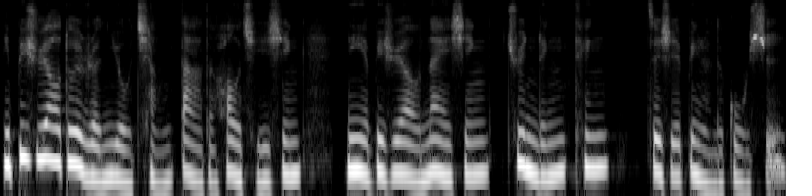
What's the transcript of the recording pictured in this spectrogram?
你必须要对人有强大的好奇心，你也必须要有耐心去聆听这些病人的故事。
